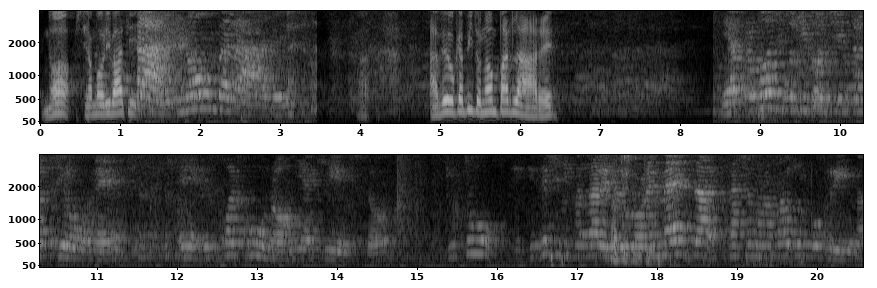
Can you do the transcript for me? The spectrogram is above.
No, siamo arrivati... Non parlare. Ah, avevo capito non parlare. E a proposito di concentrazione, eh, qualcuno mi ha chiesto che tu invece di parlare per un'ora e mezza facciamo una pausa un po' prima.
